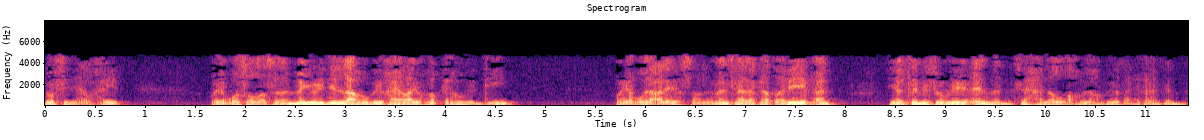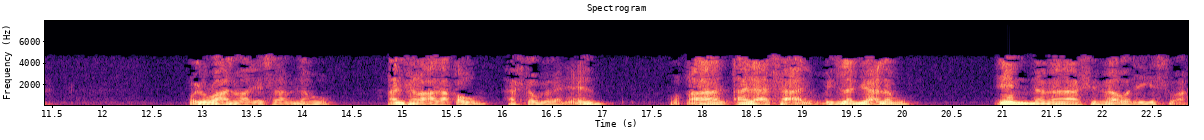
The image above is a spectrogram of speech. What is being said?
يرشد إلى الخير. ويقول صلى الله عليه وسلم من يريد الله به خيرا يفقهه في الدين. ويقول عليه الصلاة والسلام من سلك طريقا يلتمس فيه علما سهل الله له به طريق الجنة. ويروى عنه عليه السلام أنه أنكر على قوم أفتوا بغير علم وقال ألا سألوا إذ لم يعلموا إنما شفاء العي السؤال.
